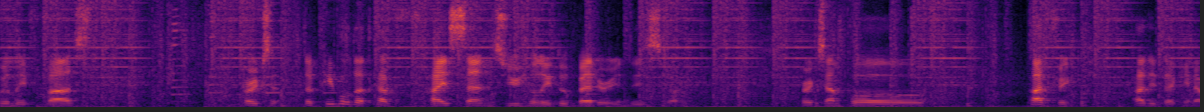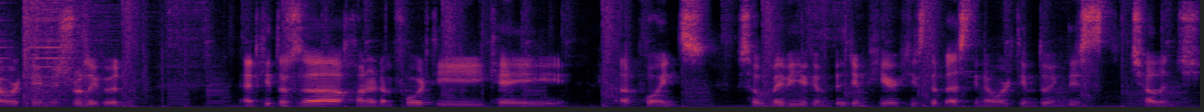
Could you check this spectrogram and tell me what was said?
really fast. For example, the people that have high sense usually do better in this one. For example, Patrick, Patitek in our team is really good. And he does uh, 140k uh, points. So maybe you can beat him here. He's the best in our team doing this challenge.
